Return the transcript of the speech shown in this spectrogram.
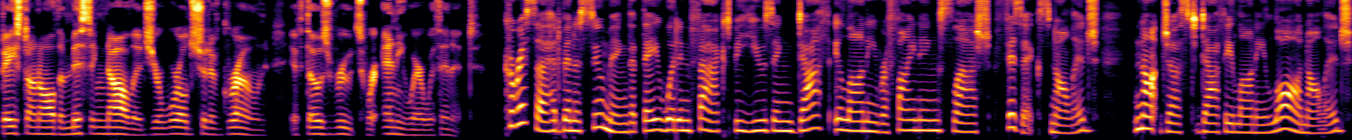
based on all the missing knowledge, your world should have grown if those roots were anywhere within it. Carissa had been assuming that they would in fact be using Dath Ilani refining slash physics knowledge, not just Dath Ilani law knowledge,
